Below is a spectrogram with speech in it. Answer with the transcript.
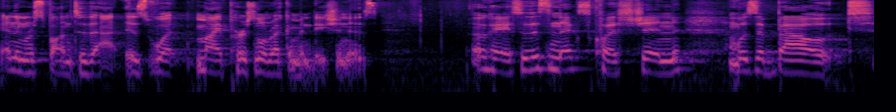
and then respond to that is what my personal recommendation is. Okay, so this next question was about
